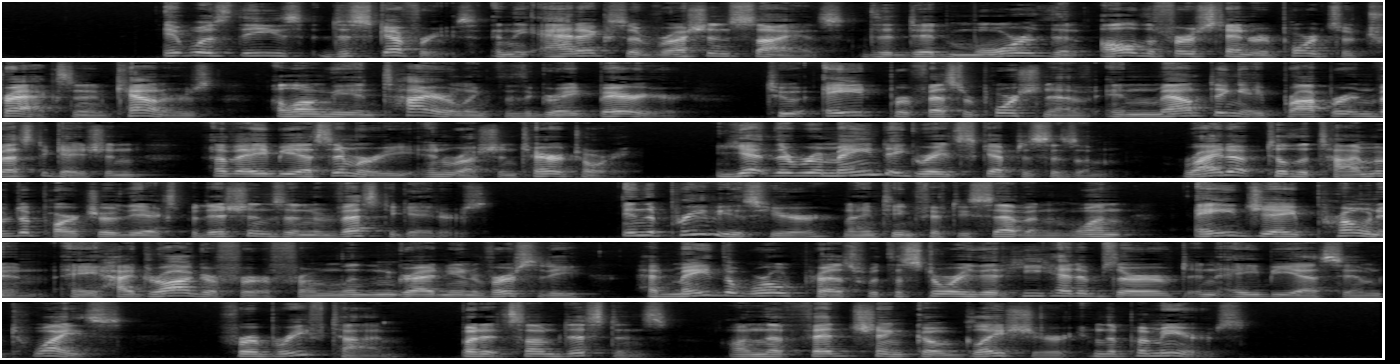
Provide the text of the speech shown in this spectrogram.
It was these discoveries in the attics of Russian science that did more than all the first hand reports of tracks and encounters along the entire length of the Great Barrier to aid Professor Porshnev in mounting a proper investigation of ABSMery in Russian territory. Yet there remained a great skepticism right up till the time of departure of the expeditions and investigators. In the previous year, 1957, one A.J. Pronin, a hydrographer from Leningrad University, had made the world press with the story that he had observed an ABSM twice, for a brief time, but at some distance, on the Fedchenko Glacier in the Pamirs.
